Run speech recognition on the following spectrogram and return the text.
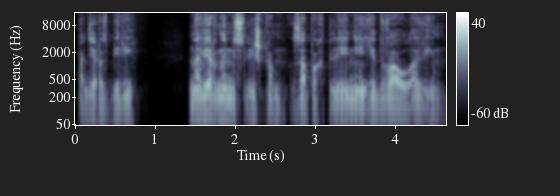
Поди разбери. Наверное, не слишком, запах тления едва уловим.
